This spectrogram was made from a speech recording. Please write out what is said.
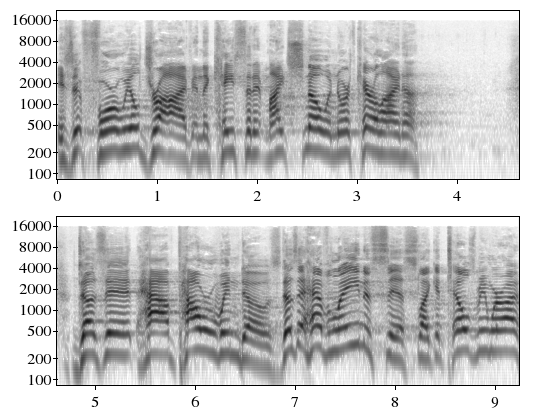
Is it four wheel drive in the case that it might snow in North Carolina? Does it have power windows? Does it have lane assist, like it tells me where I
